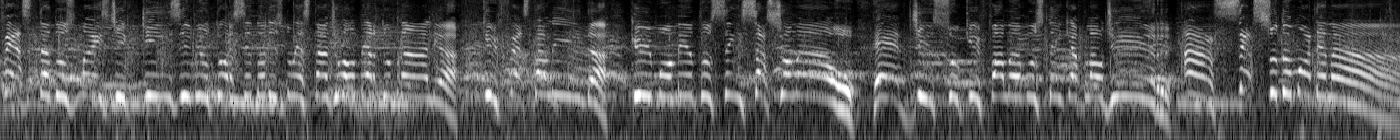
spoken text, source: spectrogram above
Festa dos mais de 15 mil torcedores no estádio Alberto Bralha. Que festa linda! Que momento sensacional! É disso que falamos, tem que aplaudir! Acesso do Modena!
